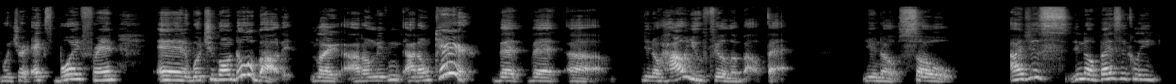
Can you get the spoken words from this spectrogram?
with your ex boyfriend, and what you gonna do about it? Like, I don't even, I don't care that that, uh, you know, how you feel about that, you know. So I just, you know, basically,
